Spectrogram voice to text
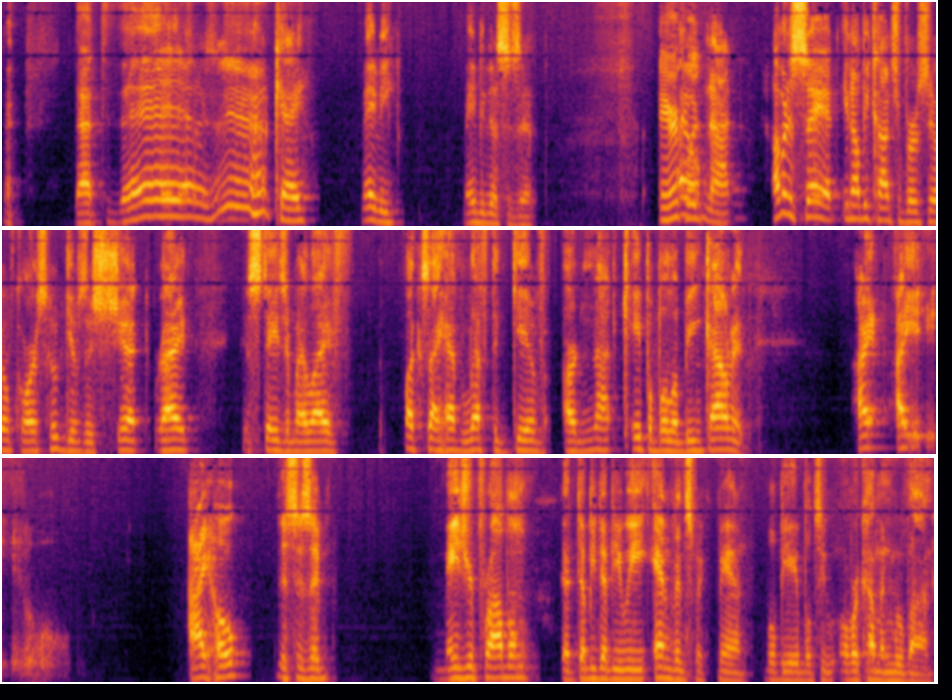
that they, was, eh, okay, maybe, maybe this is it. Eric, I hope not. I'm going to say it. You know, I'll be controversial, of course. Who gives a shit, right? This stage of my life, the fucks I have left to give are not capable of being counted. I I I hope this is a major problem that WWE and Vince McMahon will be able to overcome and move on.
